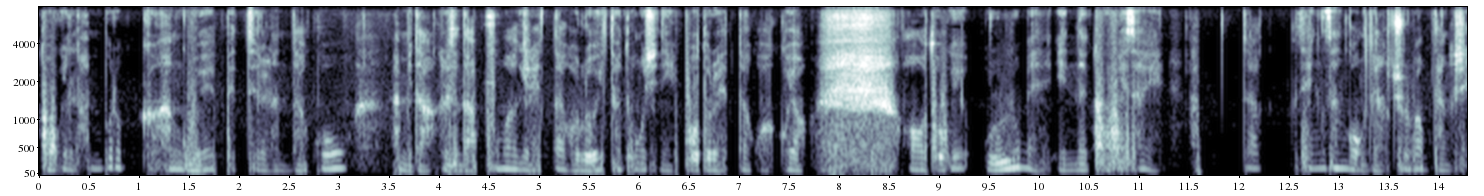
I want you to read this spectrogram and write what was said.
독일 함부르크 항구에 배치를 한다고 합니다. 그래서 납품하기를 했다고 로이터 통신이 보도를 했다고 하고요. 어, 독일 울룸에 있는 두 회사의 합작 생산 공장 출범 당시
